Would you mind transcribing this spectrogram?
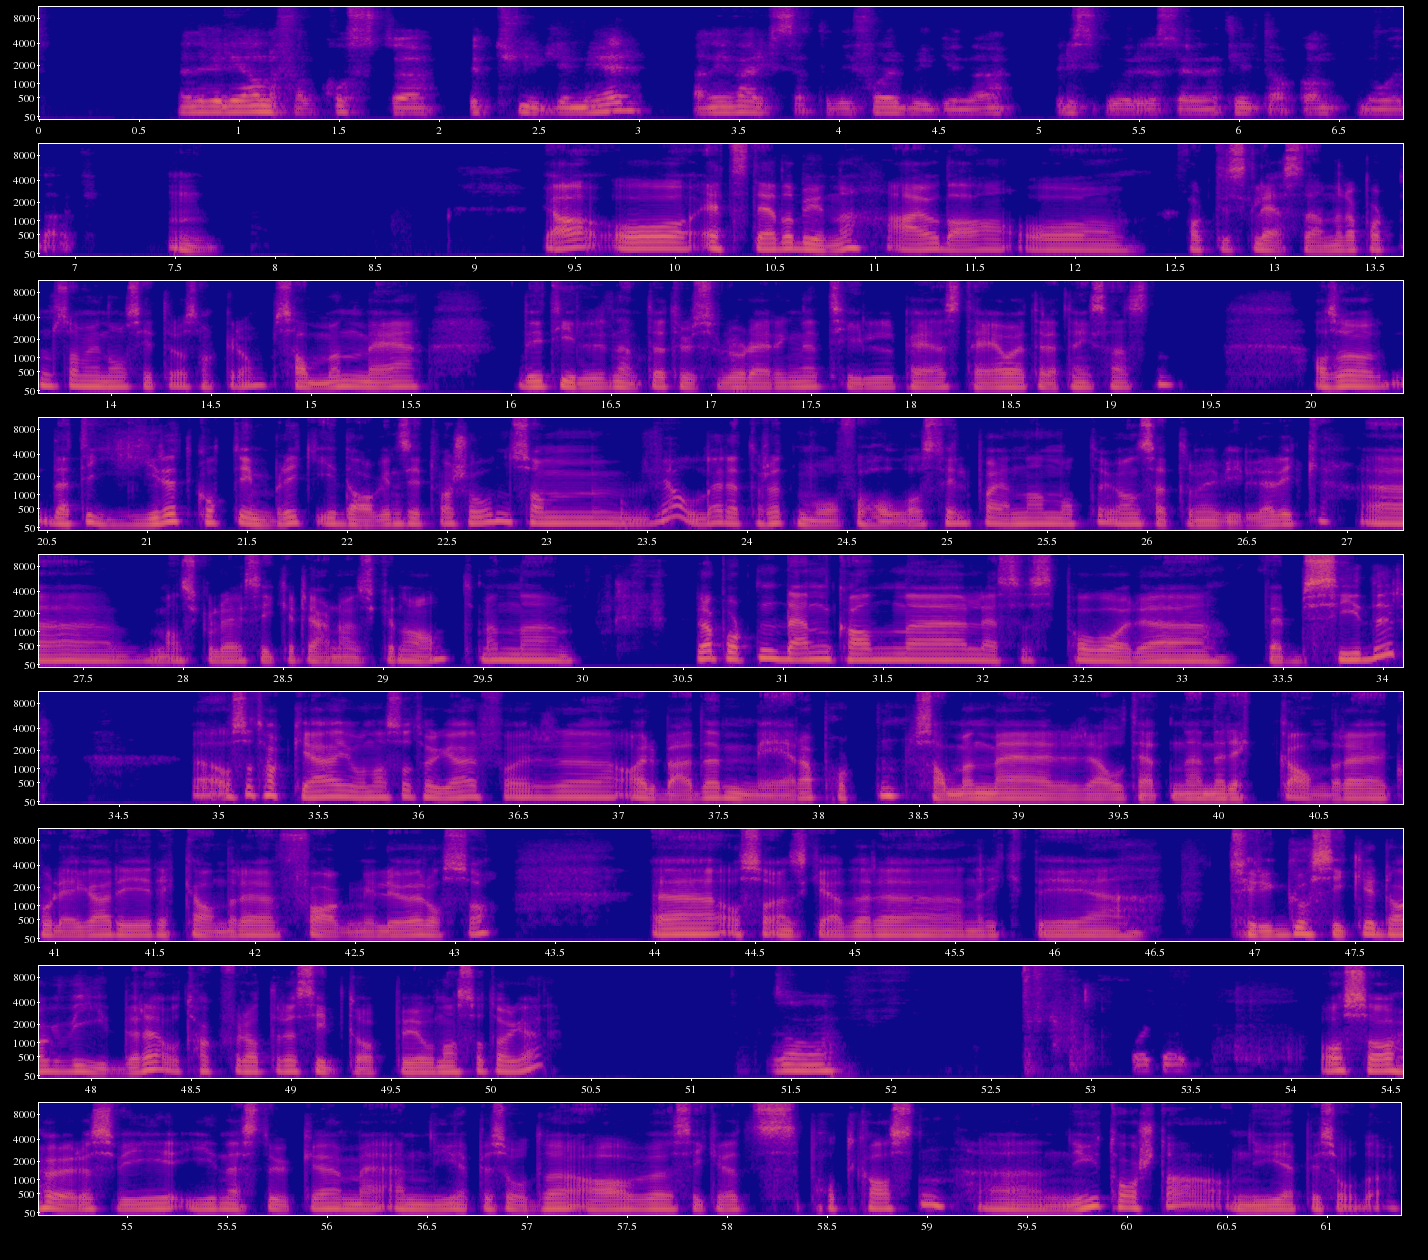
Men det vil i alle fall koste betydelig mer enn å iverksette de forebyggende risikoreduserende tiltakene nå i dag. Mm. Ja, og et sted å begynne er jo da å faktisk lese den rapporten som vi nå sitter og snakker om, sammen med de tidligere nevnte trusselvurderingene til PST og Etterretningstjenesten. Altså, Dette gir et godt innblikk i dagens situasjon, som vi alle rett og slett må forholde oss til på en eller annen måte, uansett om vi vil eller ikke. Uh, man skulle sikkert gjerne ønske noe annet, men uh, rapporten den kan uh, leses på våre websider. Og så takker jeg Jonas og Torgeir for arbeidet med rapporten, sammen med realiteten en rekke andre kollegaer i rekke andre fagmiljøer også. Og så ønsker jeg dere en riktig trygg og sikker dag videre, og takk for at dere stilte opp, Jonas og Torgeir. Og så høres vi i neste uke med en ny episode av Sikkerhetspodkasten. Ny torsdag, ny episode.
